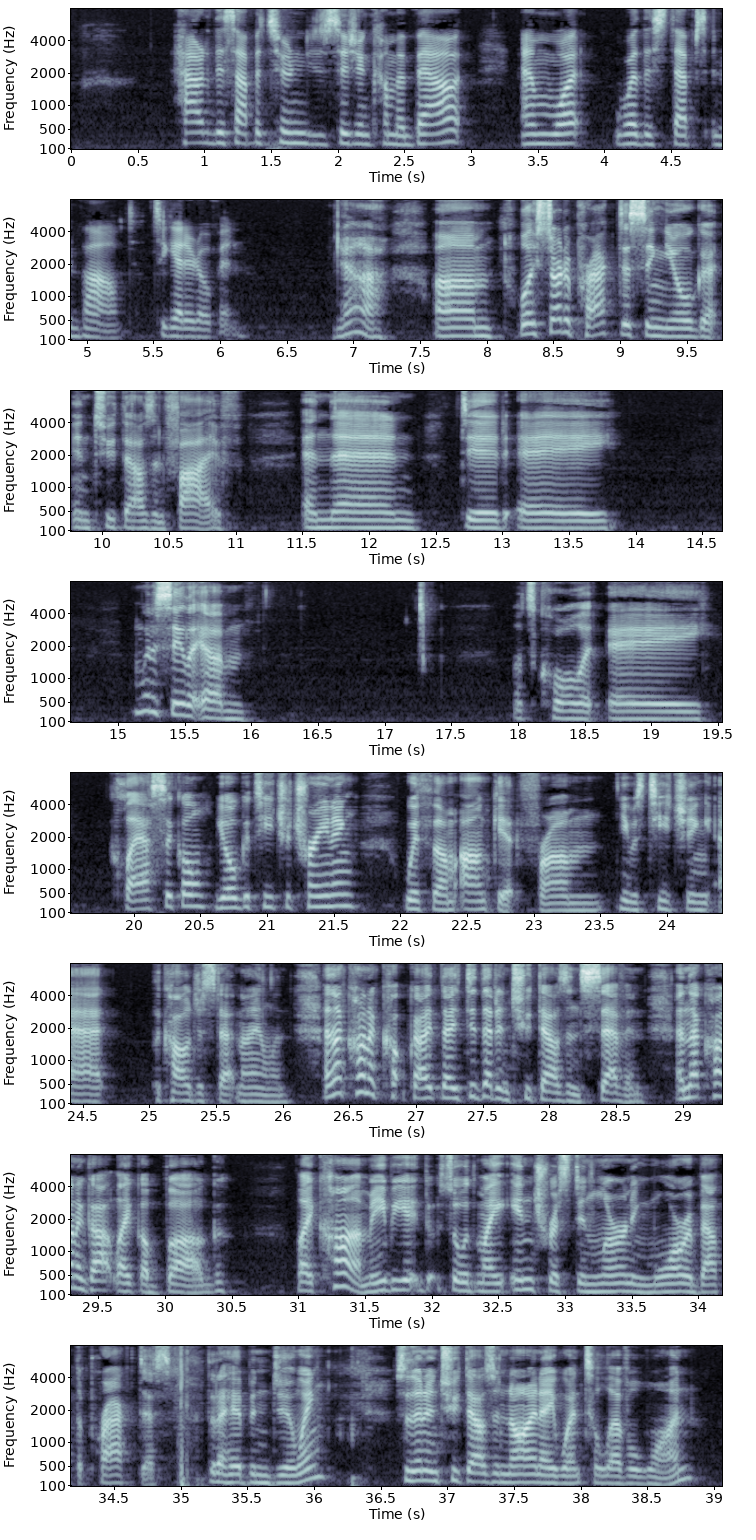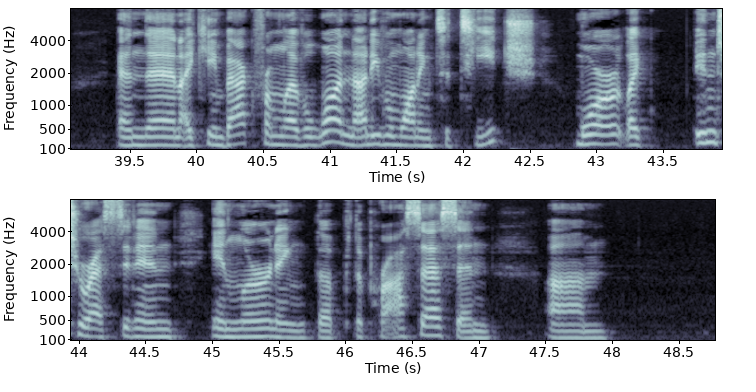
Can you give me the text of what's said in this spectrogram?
How did this opportunity decision come about, and what were the steps involved to get it open? Yeah. Um, well, I started practicing yoga in 2005 and then did a, I'm going to say, like, um, let's call it a classical yoga teacher training with um, Ankit from, he was teaching at the College of Staten Island. And that kind of, I did that in 2007. And that kind of got like a bug. Like, huh, maybe, it, so with my interest in learning more about the practice that I had been doing. So then in 2009, I went to level one. And then I came back from level one, not even wanting to teach, more like interested in, in learning the, the process and, um,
